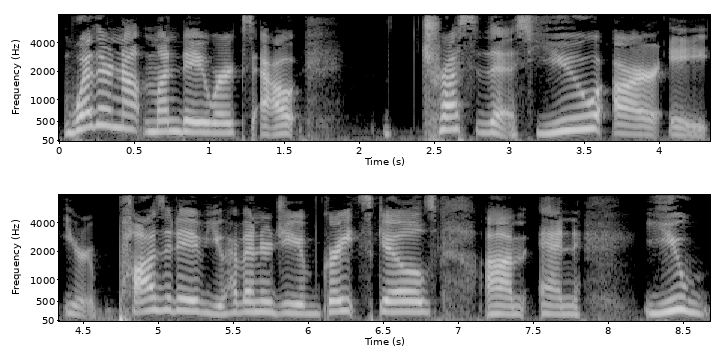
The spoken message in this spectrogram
whether or not monday works out trust this. You are a you're positive you have energy you have great skills um, and you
